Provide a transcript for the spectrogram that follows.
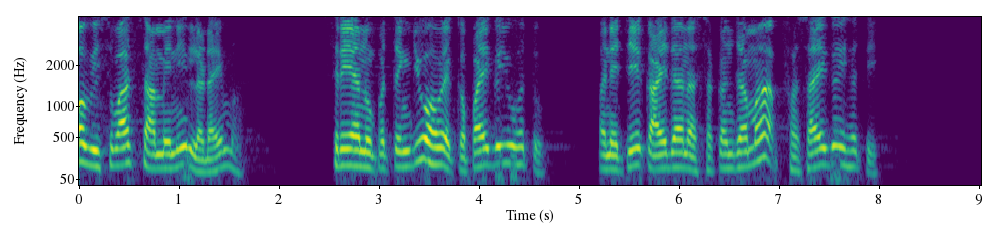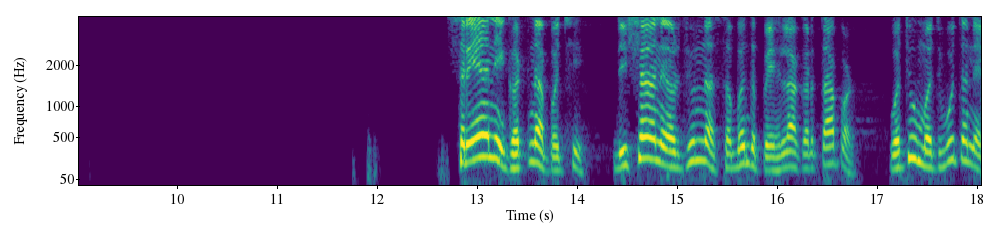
અવિશ્વાસ સામેની લડાઈમાં. શ્રેયાનું પતંગિયું હવે કપાઈ ગયું હતું અને તે કાયદાના સકંજામાં ફસાઈ ગઈ હતી. શ્રેયાની ઘટના પછી દિશા અને અર્જુનના સંબંધ પહેલા કરતા પણ વધુ મજબૂત અને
